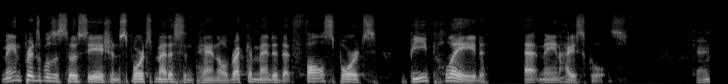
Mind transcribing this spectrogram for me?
Maine Principals Association Sports Medicine Panel recommended that fall sports be played at Maine high schools. Okay.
